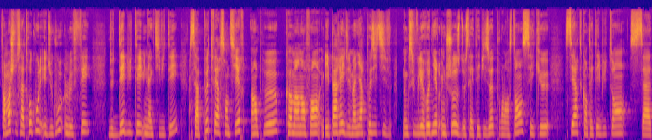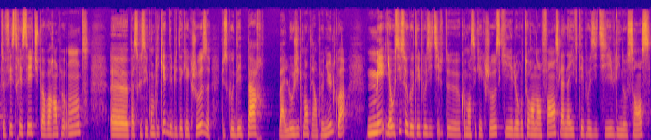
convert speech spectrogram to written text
Enfin moi je trouve ça trop cool et du coup le fait de débuter une activité, ça peut te faire sentir un peu comme un enfant et pareil d'une manière positive. Donc si vous voulez retenir une chose de cet épisode pour l'instant, c'est que certes quand tu es débutant, ça te fait stresser, tu peux avoir un peu honte. Euh, parce que c'est compliqué de débuter quelque chose, puisqu'au départ, bah, logiquement, t'es un peu nul, quoi. Mais il y a aussi ce côté positif de commencer quelque chose qui est le retour en enfance, la naïveté positive, l'innocence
